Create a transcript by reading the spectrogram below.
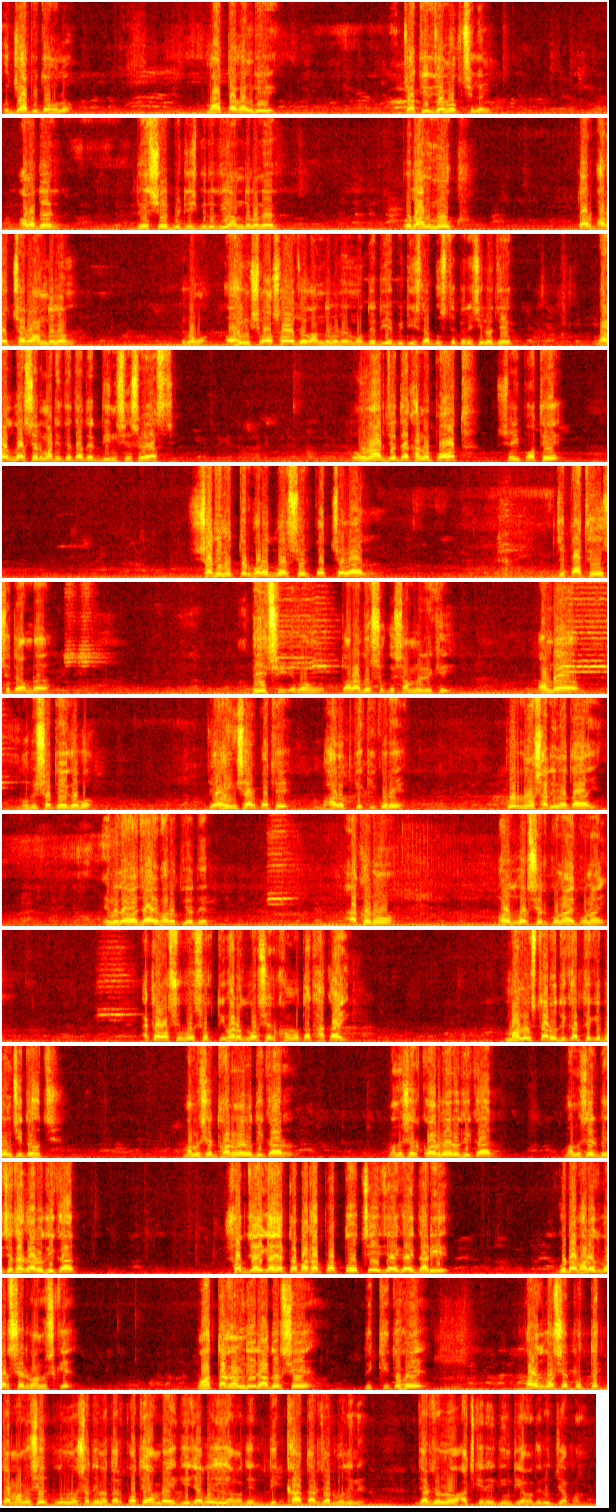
উদযাপিত হলো। মহাত্মা গান্ধী জাতির জনক ছিলেন। আমাদের দেশে ব্রিটিশ বিরোধী আন্দোলনের প্রধান মুখ, তার ভারত ছাড়ো আন্দোলন এবং অহিংস অসহযোগ আন্দোলনের মধ্যে দিয়ে ব্রিটিশরা বুঝতে পেরেছিল যে ভারতবর্ষের মাটিতে তাদের দিন শেষ হয়ে আসছে। তো ওনার যে দেখানো পথ, সেই পথে স্বাধীনোত্তর ভারতবর্ষের পথ চলার যে পাথেও সেটা আমরা পেয়েছি এবং তার আদর্শকে সামনে রেখেই আমরা ভবিষ্যতে এগোবো যে অহিংসার পথে ভারতকে কি করে পূর্ণ স্বাধীনতায় এনে দেওয়া যায় ভারতীয়দের এখনও ভারতবর্ষের কোনায় কোনায় একটা অশুভ শক্তি ভারতবর্ষের ক্ষমতা থাকায় মানুষ তার অধিকার থেকে বঞ্চিত হচ্ছে। মানুষের ধর্মের অধিকার, মানুষের কর্মের অধিকার, মানুষের বেঁচে থাকার অধিকার, সব জায়গায় একটা বাধাপ্রাপ্ত হচ্ছে, এই জায়গায় দাঁড়িয়ে গোটা ভারতবর্ষের মানুষকে মহাত্মা গান্ধীর আদর্শে দীক্ষিত হয়ে ভারতবর্ষের প্রত্যেকটা মানুষের পূর্ণ স্বাধীনতার পথে আমরা এগিয়ে যাব, এই আমাদের দীক্ষা তার জন্মদিনে। যার জন্য আজকের এই দিনটি আমাদের উদযাপন।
